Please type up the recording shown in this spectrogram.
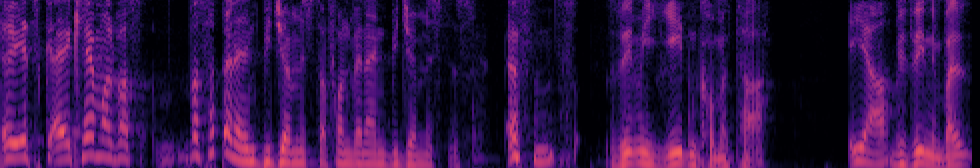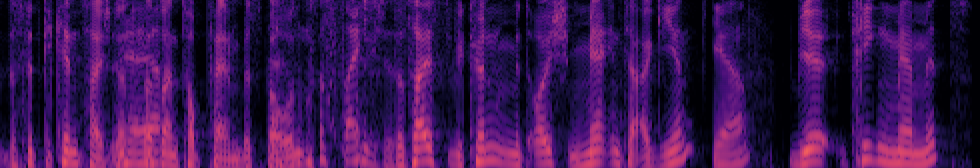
Äh, Jetzt erklär mal, was, was hat denn ein Bijamist davon, wenn er ein Bijamist ist? erstens sehen wir jeden Kommentar. Ja. Wir sehen ihn, weil das wird gekennzeichnet, Ja, ja. dass du ein Top-Fan bist bei uns. Was stylisch ist. Das heißt, wir können mit euch mehr interagieren. ja. Wir kriegen mehr mit,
